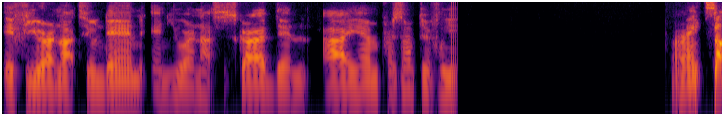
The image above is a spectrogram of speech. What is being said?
if you are not tuned in and you are not subscribed, then I am presumptively. All right. So,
